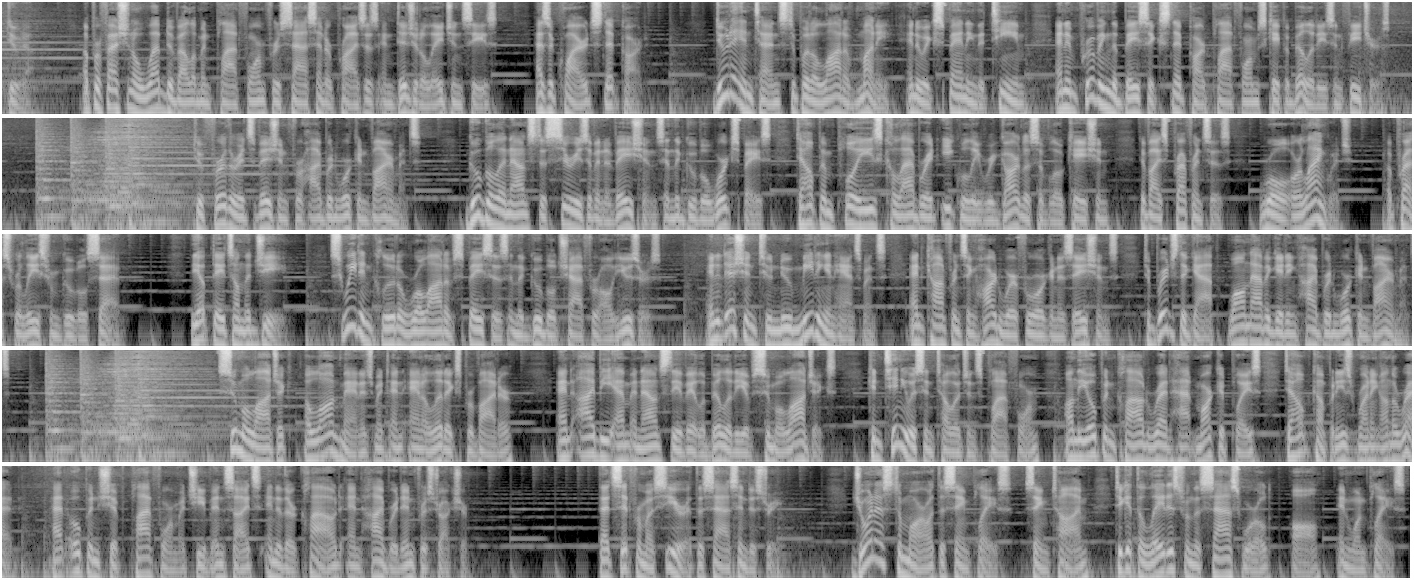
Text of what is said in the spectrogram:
Duda, a professional web development platform for SaaS enterprises and digital agencies, has acquired Snipcart. Duda intends to put a lot of money into expanding the team and improving the basic Snipcart platform's capabilities and features. To further its vision for hybrid work environments, Google announced a series of innovations in the Google Workspace to help employees collaborate equally regardless of location, device preferences, role, or language, a press release from Google said. The updates on the G Suite include a rollout of spaces in the Google Chat for all users, in addition to new meeting enhancements and conferencing hardware for organizations to bridge the gap while navigating hybrid work environments. Sumo Logic, a log management and analytics provider, and IBM announced the availability of Sumo Logic's continuous intelligence platform on the Open Cloud Red Hat Marketplace to help companies running on the Red Hat OpenShift platform achieve insights into their cloud and hybrid infrastructure. That's it from us here at the SaaS industry. Join us tomorrow at the same place, same time, to get the latest from the SaaS world all in one place.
